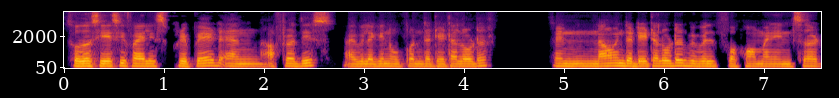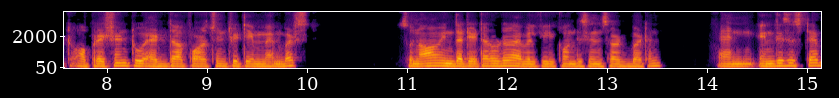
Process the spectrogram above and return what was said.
So the csv file is prepared and after this i will again open the data loader. And now in the data loader we will perform an insert operation to add the opportunity team members so now in the data loader, I will click on this insert button and in this step,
